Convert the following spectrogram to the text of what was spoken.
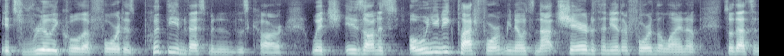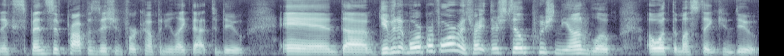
it's really cool that Ford has put the investment into this car, which is on its own unique platform. You know, it's not shared with any other Ford in the lineup, so that's an expensive proposition for a company like that to do. And uh, giving it more performance, right? They're still pushing the envelope of what the Mustang can do.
